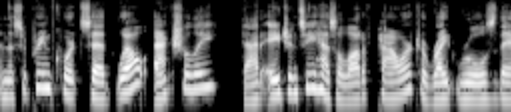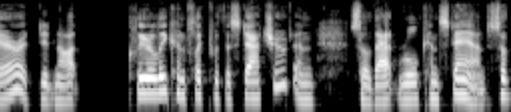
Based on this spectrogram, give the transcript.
And the Supreme Court said, well, actually, that agency has a lot of power to write rules there. It did not clearly conflict with the statute, and so that rule can stand. So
